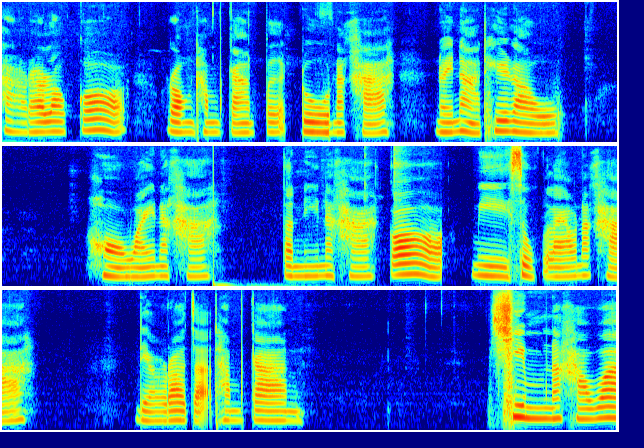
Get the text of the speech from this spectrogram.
ค่ะ แล้วเราก็ลองทำการเปิดดูนะคะ น้อยหนาที่เราห่อไว้นะคะ ตอนนี้นะคะก็มีสุกแล้วนะคะ เดี๋ยวเราจะทำการ ชิมนะคะว่า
